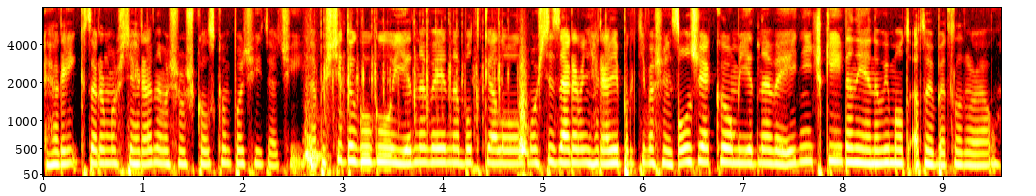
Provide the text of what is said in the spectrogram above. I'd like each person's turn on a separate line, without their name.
hry, ktoré môžete hrať na vašom školskom počítači. Napíšte do Google 1v1.lol, môžete zároveň hrať proti vašim spolužiakom 1v1, ten je nový mod a to je Battle Royale.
